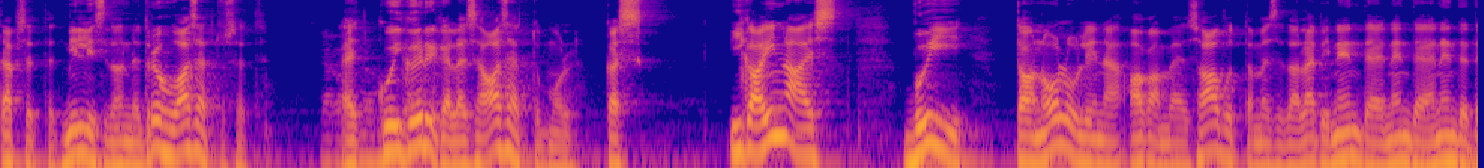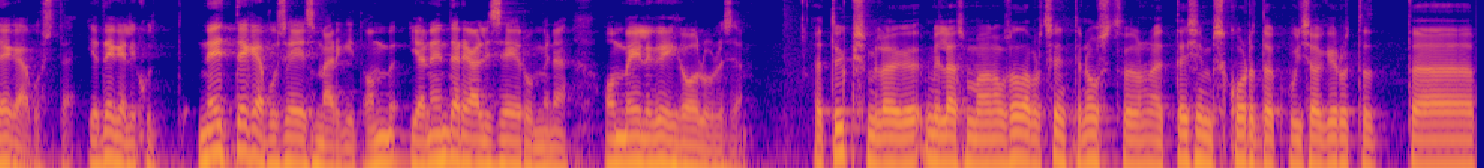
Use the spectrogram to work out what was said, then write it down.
täpselt, et millised on need rõhuasetused. et kui kõrgele see asetub mul, kas iga hinna eest või ta on oluline, aga me saavutame seda läbi nende, nende ja nende tegevuste ja tegelikult need tegevuse eesmärgid on ja nende realiseerumine on meile kõige olulisem. et üks, mille, milles ma nagu sada protsenti nõustun, et esimest korda, kui sa kirjutad äh,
